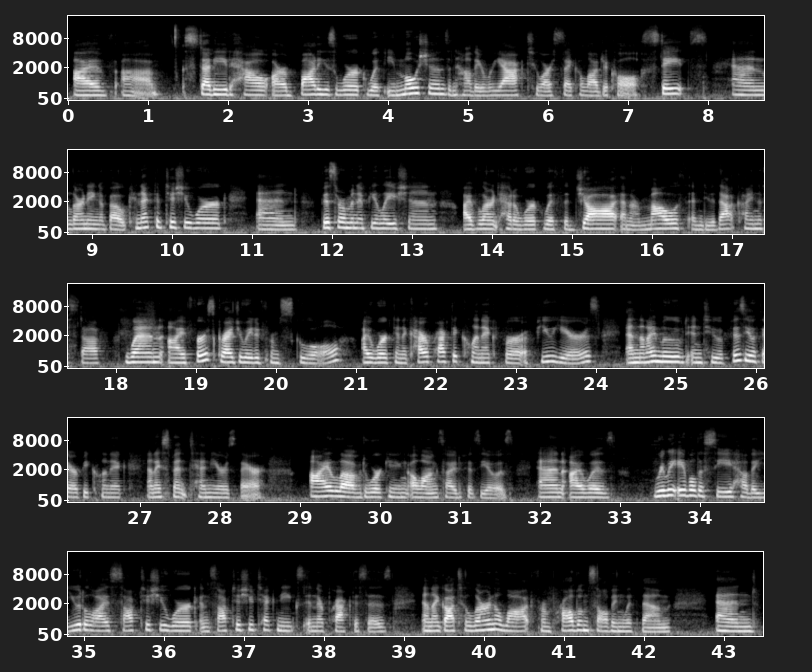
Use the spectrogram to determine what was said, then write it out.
I've uh, studied how our bodies work with emotions and how they react to our psychological states, and learning about connective tissue work and visceral manipulation. I've learned how to work with the jaw and our mouth and do that kind of stuff. When I first graduated from school, I worked in a chiropractic clinic for a few years and then I moved into a physiotherapy clinic and I spent 10 years there. I loved working alongside physios and I was really able to see how they utilize soft tissue work and soft tissue techniques in their practices and I got to learn a lot from problem solving with them and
